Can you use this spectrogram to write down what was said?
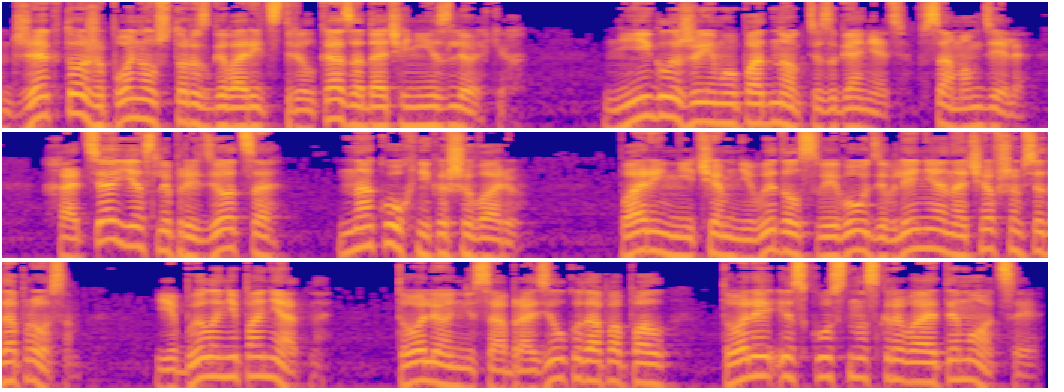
Джек тоже понял, что разговорить стрелка задача не из легких. Не иглы же ему под ногти загонять, в самом деле. Хотя, если придется, на кухне кошеварю. Парень ничем не выдал своего удивления начавшимся допросом. И было непонятно, то ли он не сообразил, куда попал, то ли искусно скрывает эмоции.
